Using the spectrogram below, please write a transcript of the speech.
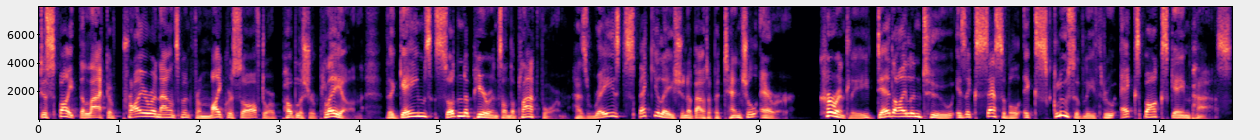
Despite the lack of prior announcement from Microsoft or publisher Plaion, the game's sudden appearance on the platform has raised speculation about a potential error. Currently, Dead Island 2 is accessible exclusively through Xbox Game Pass,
